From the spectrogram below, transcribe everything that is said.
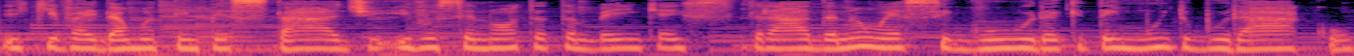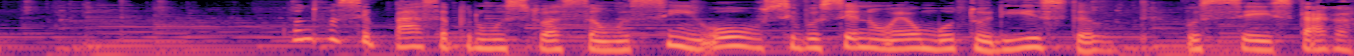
e que vai dar uma tempestade e você nota também que a estrada não é segura, que tem muito buraco. Quando você passa por uma situação assim, ou se você não é o motorista, você está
